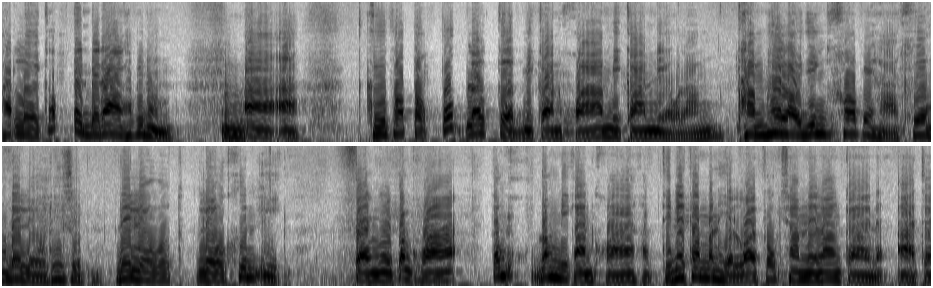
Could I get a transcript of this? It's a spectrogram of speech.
พัดเลยก็เป็นไปได้ครับพี่หนุ่มอ่าอ่าคือพอตกปุ๊บแล้วเกิดมีการคว้ามีการเหนี่ยวหลังทำให้เรายิ่งเข้าไปหาเครื่องได้เร็วที่สุด ได้เร็วเร็วขึ้นอีก แต่ไงต้องคว้า ต้องต้องมีการคว้าครับ ทีนี้ถ้ามันเห็นรอยฟกช้ำในร่างกายเนี่ยอาจจะ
